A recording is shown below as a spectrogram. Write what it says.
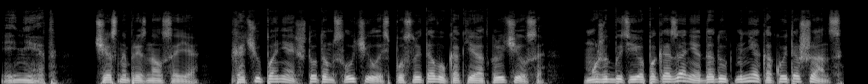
и нет», — честно признался я. «Хочу понять, что там случилось после того, как я отключился. Может быть, ее показания дадут мне какой-то шанс».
